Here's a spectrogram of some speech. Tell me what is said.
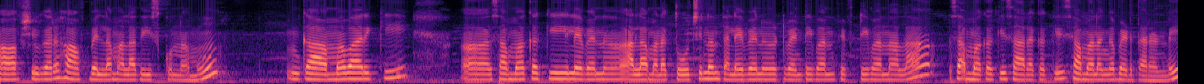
హాఫ్ షుగర్ హాఫ్ బెల్లం అలా తీసుకున్నాము. ఇంకా అమ్మవారికి సమ్మక్కకి లెవెన్ అలా మనకు తోచినంత eleven twenty one fifty one అలా సమ్మక్కకి సారక్కకి సమానంగా పెడతారండి.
